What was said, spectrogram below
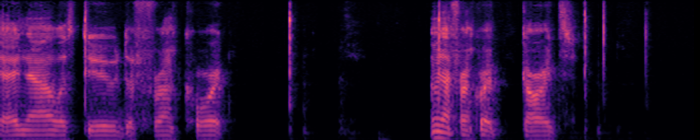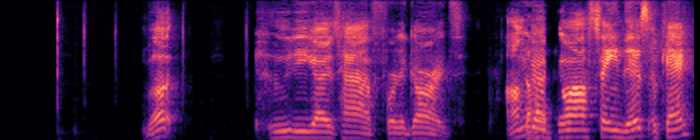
Okay, now let's do the front court. I mean, not front court, guards. But who do you guys have for the guards? I'm going to go off saying this, okay?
